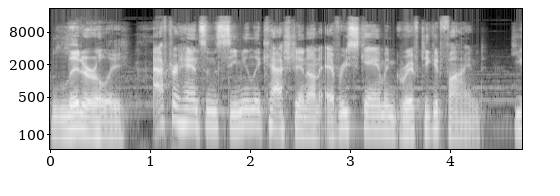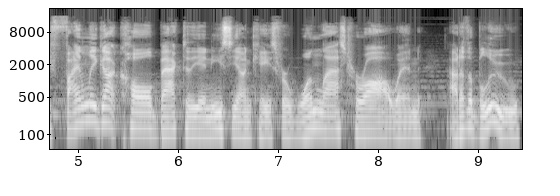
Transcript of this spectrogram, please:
Literally. After Hansen seemingly cashed in on every scam and grift he could find, he finally got called back to the Onision case for one last hurrah when, out of the blue,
